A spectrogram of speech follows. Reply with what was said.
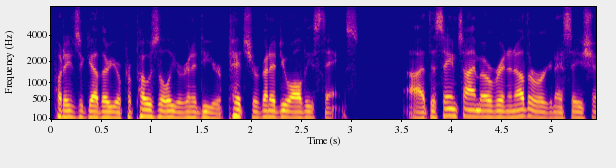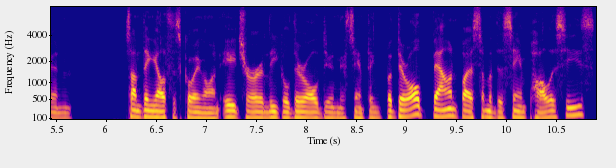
putting together your proposal, you're going to do your pitch, you're going to do all these things. Uh, at the same time, over in another organization, something else is going on. HR, legal, they're all doing the same thing, but they're all bound by some of the same policies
